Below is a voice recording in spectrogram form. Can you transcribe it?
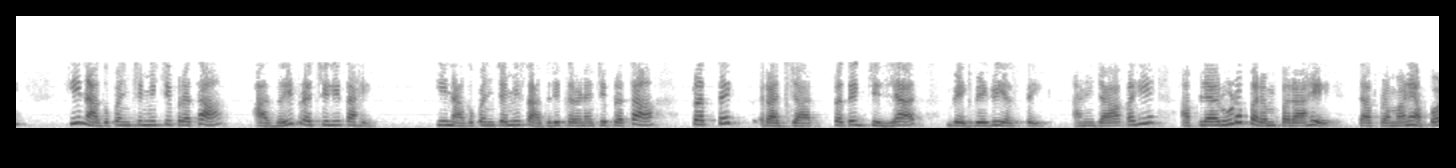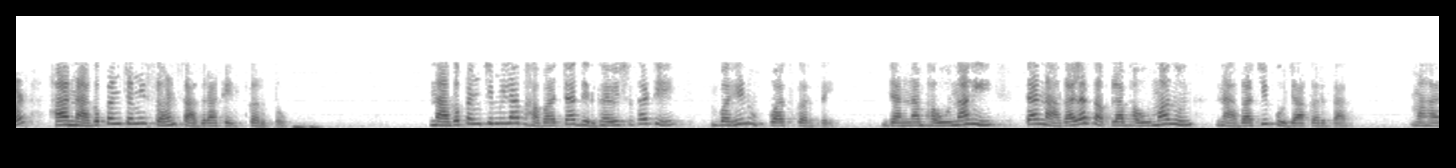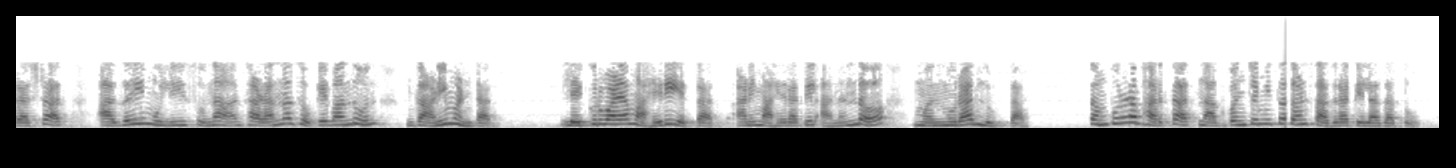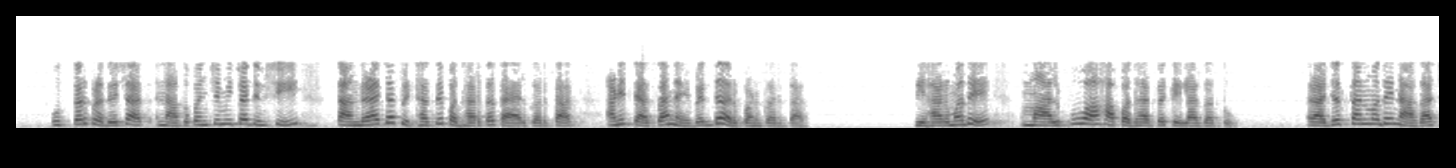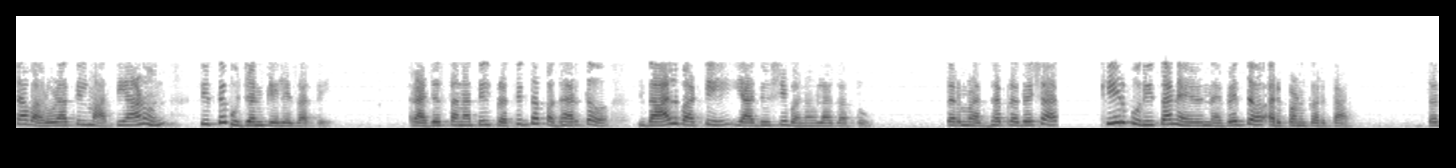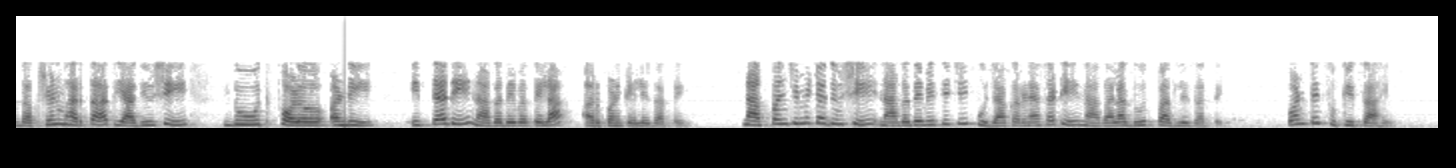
ही नागपंचमीची प्रथा आजही प्रचलित आहे. ही नागपंचमी साजरी करण्याची प्रथा प्रत्येक राज्यात प्रत्येक जिल्ह्यात वेगवेगळी असते आणि ज्या काही आपल्या रूढ परंपरा आहे त्याप्रमाणे आपण हा नागपंचमी सण साजरा करतो. नागपंचमीला भावाच्या दीर्घायुष्यासाठी बहीण उपवास करते. ज्यांना भाऊ नाही त्या नागालाच आपला भाऊ मानून नागाची पूजा करतात. महाराष्ट्रात आजही मुली सुना झाडांना झोके बांधून गाणी म्हणतात. लेकुरवाळ्या माहेरी येतात आणि माहेरातील आनंद मनमुराद लुटतात. संपूर्ण भारतात नागपंचमीचा सण साजरा केला जातो. उत्तर प्रदेशात नागपंचमीच्या दिवशी तांदळाच्या पिठाचे पदार्थ तयार करतात आणि त्याचा नैवेद्य अर्पण करतात. बिहारमध्ये मालपुआ हा पदार्थ केला जातो. राजस्थानमध्ये नागाच्या वारुळातील माती आणून तिचे पूजन केले जाते. राजस्थानातील प्रसिद्ध पदार्थ दाल बाटी या दिवशी बनवला जातो. तर मध्य प्रदेशात खीरपुरीचा नै नैवेद्य अर्पण करतात. तर दक्षिण भारतात या दिवशी दूध फळं अंडी इत्यादी नागदेवतेला अर्पण केले जाते. नागपंचमीच्या दिवशी नागदेवतेची पूजा करण्यासाठी नागाला दूध पाजले जाते. पण ते चुकीचं आहे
